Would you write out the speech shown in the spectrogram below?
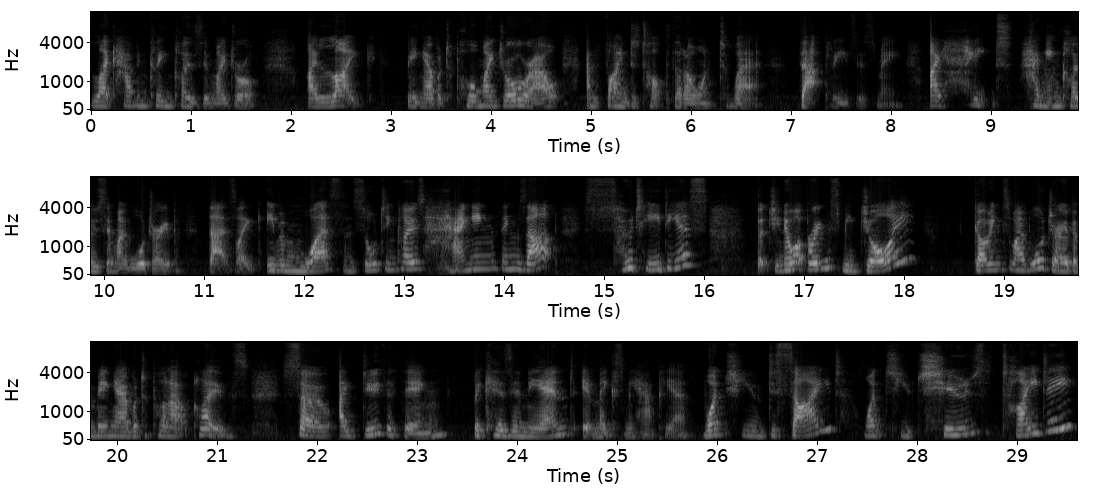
like having clean clothes in my drawer. I like being able to pull my drawer out and find a top that I want to wear. That pleases me. I hate hanging clothes in my wardrobe. That's like even worse than sorting clothes. Hanging things up, so tedious. But you know what brings me joy? Going to my wardrobe and being able to pull out clothes. So I do the thing because in the end, it makes me happier. Once you decide, once you choose tidy,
